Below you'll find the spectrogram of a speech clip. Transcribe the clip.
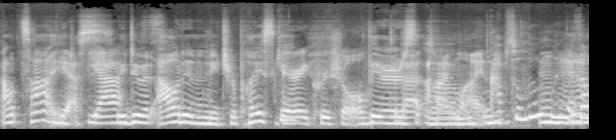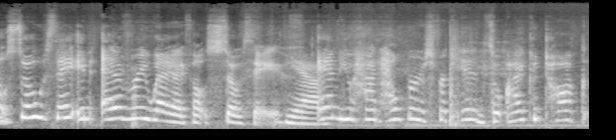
outside Yes. Yeah. we do it out in a nature place Very crucial There's, to that um, timeline. Absolutely. I felt so safe. In every way, I felt so safe. Yeah. And you had helpers for kids, so I could talk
